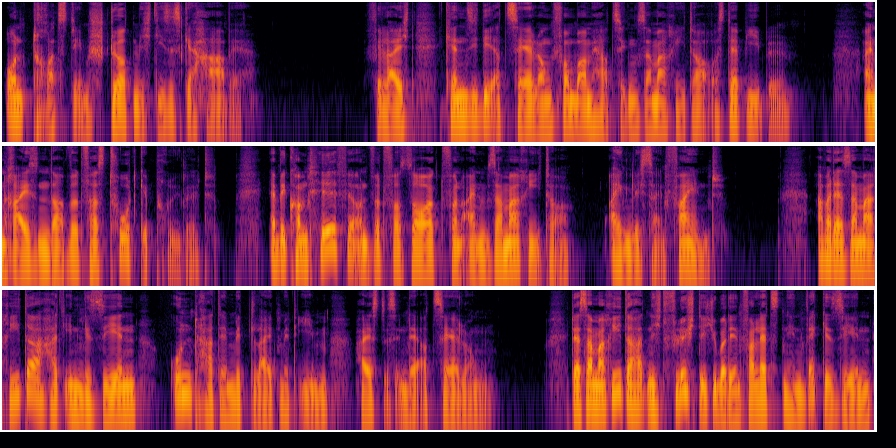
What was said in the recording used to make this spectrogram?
Und trotzdem stört mich dieses Gehabe. Vielleicht kennen Sie die Erzählung vom barmherzigen Samariter aus der Bibel. Ein Reisender wird fast totgeprügelt. Er bekommt Hilfe und wird versorgt von einem Samariter, eigentlich sein Feind. Aber der Samariter hat ihn gesehen und hatte Mitleid mit ihm, heißt es in der Erzählung. Der Samariter hat nicht flüchtig über den Verletzten hinweggesehen,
